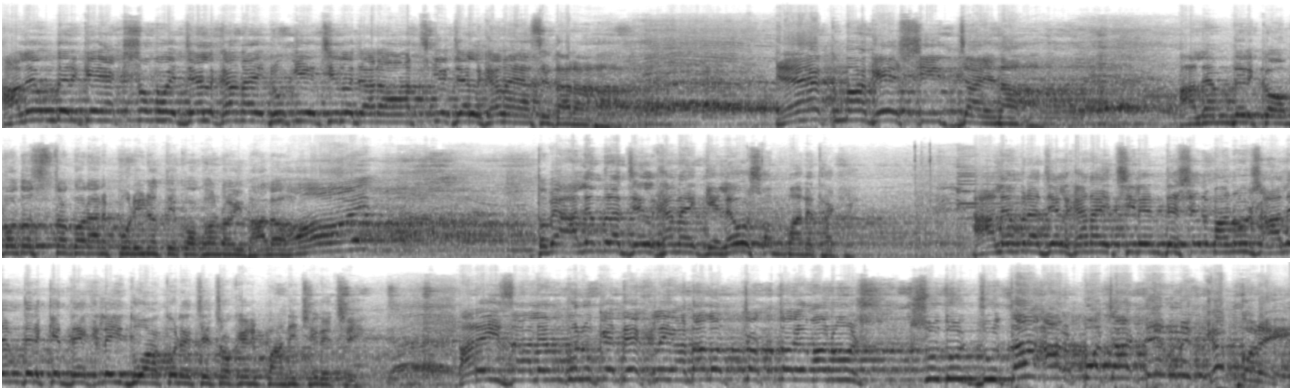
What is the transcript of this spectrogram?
আলেমদেরকে এক সময় জেলখানায় ঢুকিয়েছিল যারা আজকে জেলখানায় আছে তারা। এক মাঘে শীত যায় না। আলেমদেরকে অপদস্থ করার পরিণতি কখনোই ভালো হয়। তবে আলেমরা জেলখানায় গেলেও সম্মানে থাকে। আলেমরা জেলখানায় ছিলেন দেশের মানুষ, আলেমদেরকে দেখলেই দোয়া করেছে, চোখের পানি ছেড়েছে। আর এই জালেমগুলোকে দেখলেই আদালত চত্বরে মানুষ শুধু জুতা আর পচা ডিম নিক্ষেপ করে।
